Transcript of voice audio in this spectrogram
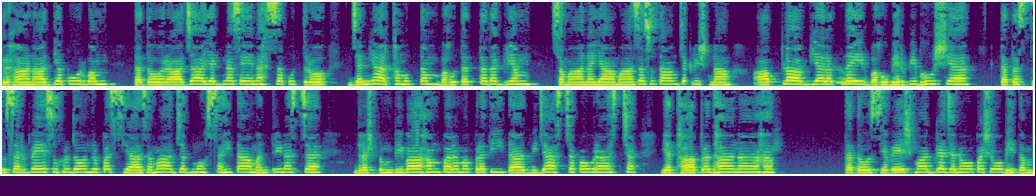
गृहाणाद्य पूर्वं ततो राजा यज्ञसेनः स पुत्रो जन्यार्थमुक्तं बहु तत्तदग्र्यं समानयामास सुतां च कृष्णाम् आप्लाव्य रत्नैर्बहुभिर्विभूष्य ततस्तु सर्वे सुहृदो नृपस्य समाजग्मुः सहिता मन्त्रिणश्च। द्रष्टुं विवाहं परमप्रतीता द्विजाश्च पौराश्च यथा प्रधानाः। ततोऽस्य वेश्माग्रजनोपशोभितं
